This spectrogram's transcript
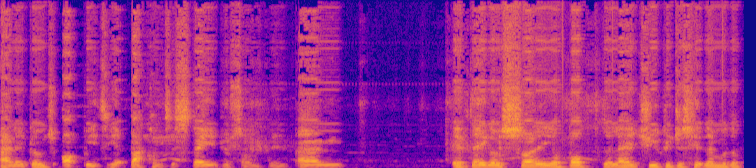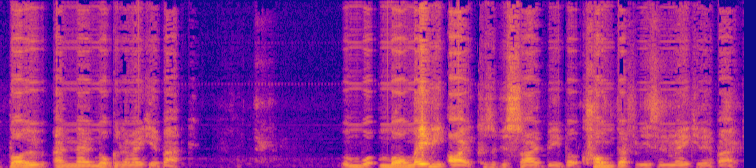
and it goes up B to get back onto stage or something, and if they go slightly above the ledge, you could just hit them with a bow, and they're not going to make it back. Well, maybe Ike because of his side B, but Chrom definitely isn't making it back.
